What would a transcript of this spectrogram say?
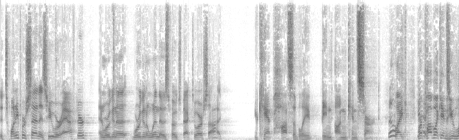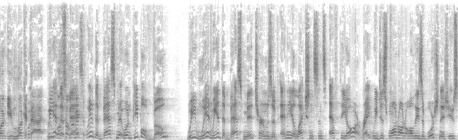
The 20% is who we're after, and we're going to we're to win those folks back to our side. You can't possibly be unconcerned. No, like yeah. Republicans, you look you look at that. We had Look, the so let me- best. We had the best. When people vote, we win. We had the best midterms of any election since FDR. Right? We just won on all these abortion issues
